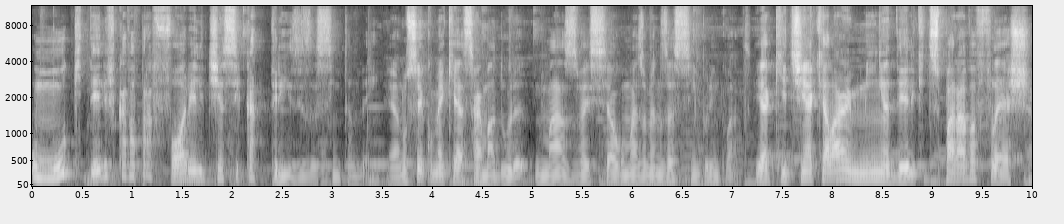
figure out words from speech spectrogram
o muque dele ficava para fora e ele tinha cicatrizes assim também. Eu não sei como é que é essa armadura, mas vai ser algo mais ou menos assim por enquanto. E aqui tinha aquela arminha dele que disparava flecha,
